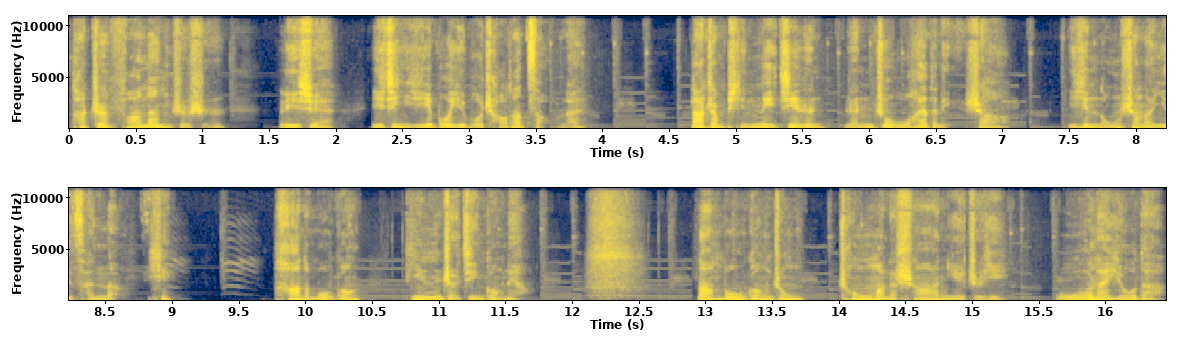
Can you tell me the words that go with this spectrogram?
他正发愣之时，李炫已经一步一步朝他走来，那张平里近人、人畜无害的脸上已经浓上了一层冷意，他的目光盯着金光亮，那目光中充满了杀孽之意，无来由的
